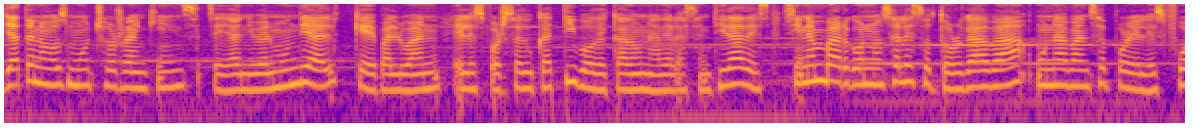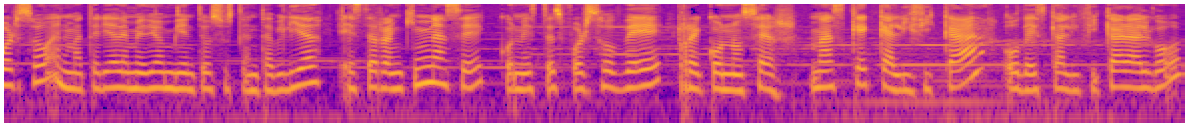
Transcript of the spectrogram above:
ya tenemos muchos rankings eh, a nivel mundial que evalúan el esfuerzo educativo de cada una de las entidades. Sin embargo, no se les otorgaba un avance por el esfuerzo en materia de medio ambiente o sustentabilidad. Este ranking nace con este esfuerzo de reconocer, más que calificar o descalificar algo,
